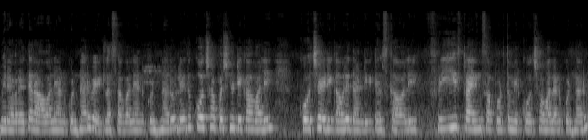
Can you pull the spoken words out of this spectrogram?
మీరు ఎవరైతే రావాలి అనుకుంటున్నారు వెయిట్ లాస్ అవ్వాలి అనుకుంటున్నారు లేదు కోచ్ ఆపర్చునిటీ కావాలి కోచ్ ఐడి కావాలి దాని డీటెయిల్స్ కావాలి. ఫ్రీ ట్రైనింగ్ సపోర్ట్తో మీరు కోచ్ అవ్వాలనుకుంటున్నారు.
